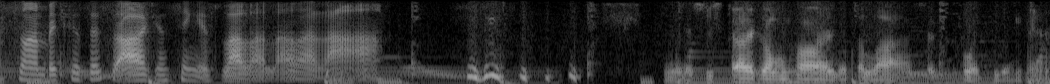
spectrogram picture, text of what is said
That song because that's all I can sing is la la la la la. Yeah, she started going hard with the la, so it's fourth in there.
